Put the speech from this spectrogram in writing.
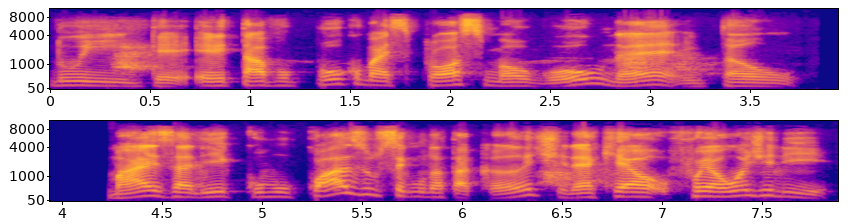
no Inter, ele estava um pouco mais próximo ao gol, né? Então, mais ali como quase um segundo atacante, né? Que é, foi aonde ele,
